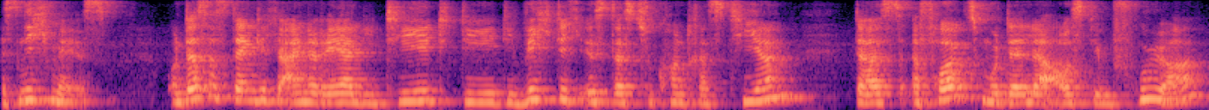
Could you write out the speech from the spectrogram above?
es nicht mehr ist. Und das ist, denke ich, eine Realität, die, die wichtig ist, das zu kontrastieren, dass Erfolgsmodelle aus dem Frühjahr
